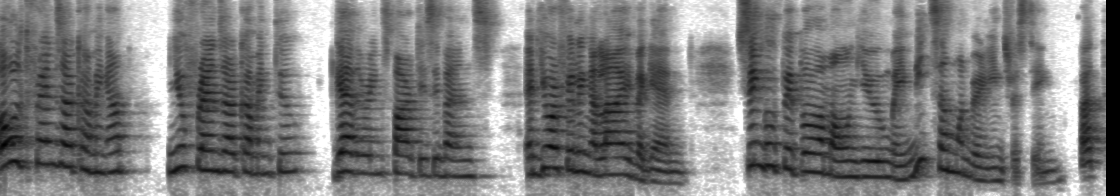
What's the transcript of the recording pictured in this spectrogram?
Old friends are coming up. New friends are coming too. Gatherings, parties, events, and you are feeling alive again Single people among you may meet someone very interesting, but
